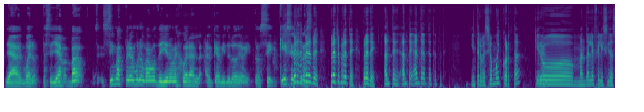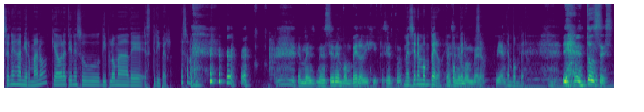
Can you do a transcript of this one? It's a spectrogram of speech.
Ya, bueno, entonces ya va, sin más preámbulos vamos de lleno mejor al, al capítulo de hoy. Entonces, ¿qué es el Espérate, tras- espérate, espérate, espérate, espérate. Antes, antes, antes, antes, antes. Intervención muy corta. Quiero mandarle felicitaciones a mi hermano que ahora tiene su diploma de stripper. Eso nomás. En men- mención en bombero, dijiste, ¿cierto? Mención en bombero. En Mención bombero. en bombero. sí, Bien. en bombero. Ya, entonces,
